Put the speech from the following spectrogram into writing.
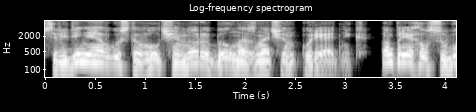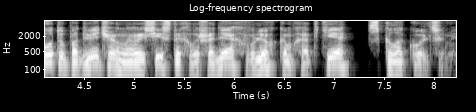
В середине августа в Волчьей Норы был назначен урядник. Он приехал в субботу под вечер на рысистых лошадях в легком ходке с колокольцами.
